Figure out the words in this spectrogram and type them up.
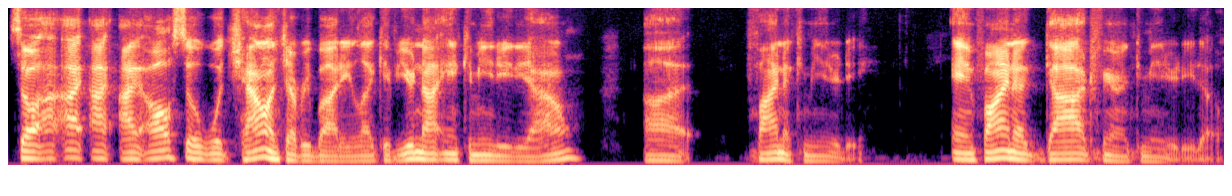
so I, I I also would challenge everybody, like if you're not in community now, uh, find a community and find a God fearing community though.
